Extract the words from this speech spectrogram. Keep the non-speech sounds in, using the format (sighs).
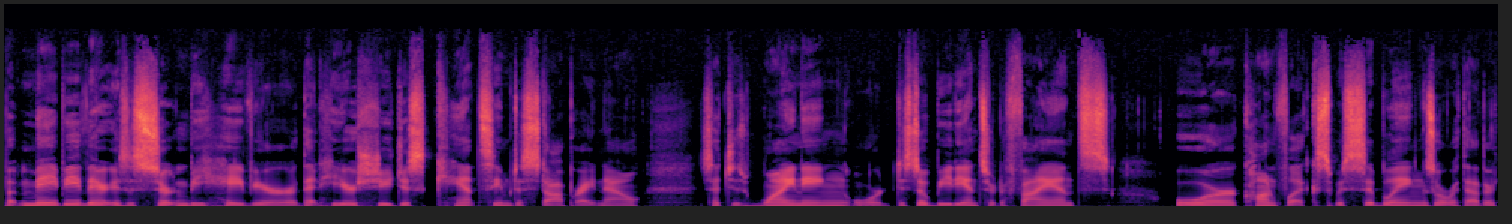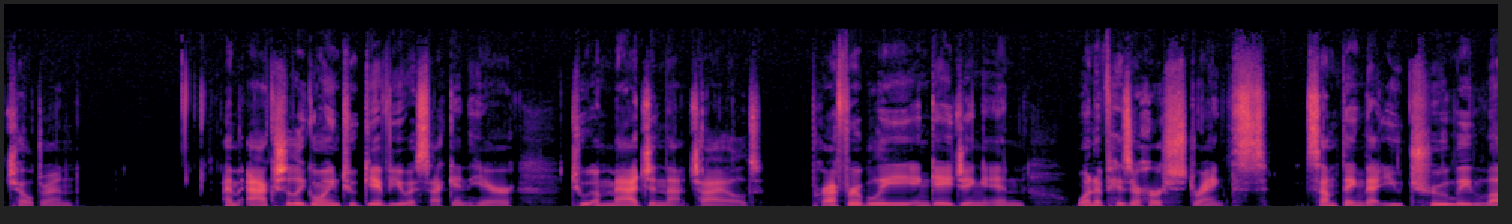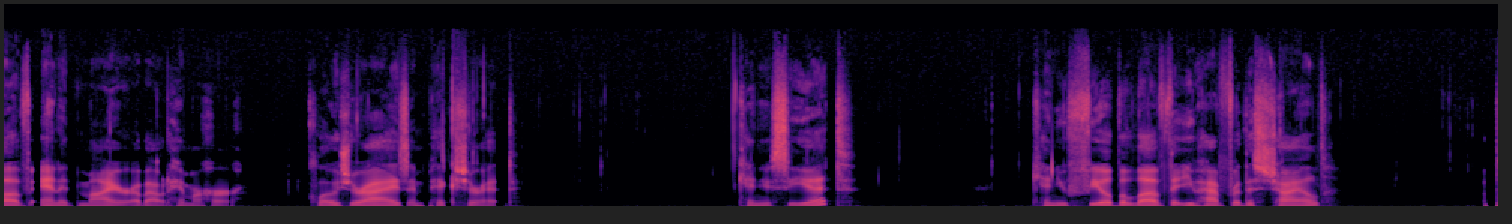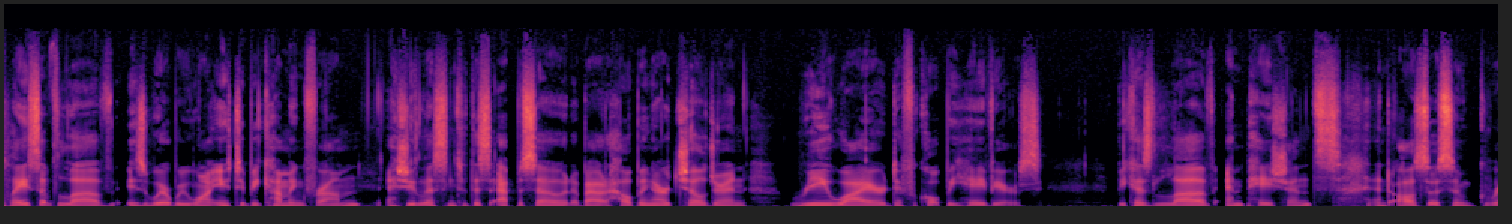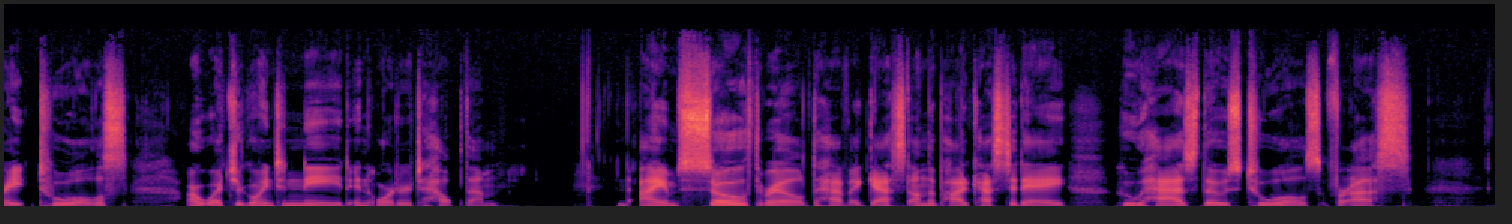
But maybe there is a certain behavior that he or she just can't seem to stop right now, such as whining or disobedience or defiance, or conflicts with siblings or with other children. I'm actually going to give you a second here to imagine that child, preferably engaging in one of his or her strengths, something that you truly love and admire about him or her. Close your eyes and picture it. Can you see it? Can you feel the love that you have for this child? A place of love is where we want you to be coming from as you listen to this episode about helping our children rewire difficult behaviors. Because love and patience, (laughs) and also some great tools, are what you're going to need in order to help them. And I am so thrilled to have a guest on the podcast today who has those tools for us.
